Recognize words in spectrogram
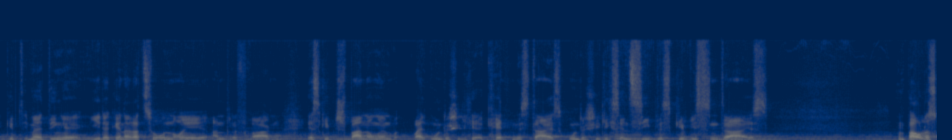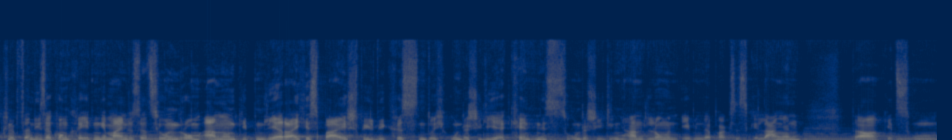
Es gibt immer Dinge, jeder Generation neue, andere Fragen. Es gibt Spannungen, weil unterschiedliche Erkenntnis da ist, unterschiedlich sensibles Gewissen da ist. Und Paulus knüpft an dieser konkreten Gemeindesituation in Rom an und gibt ein lehrreiches Beispiel, wie Christen durch unterschiedliche Erkenntnisse zu unterschiedlichen Handlungen eben in der Praxis gelangen. Da geht es um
